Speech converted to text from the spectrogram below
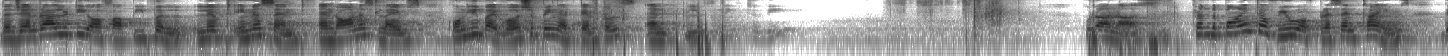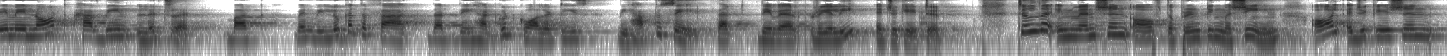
the generality of our people lived innocent and honest lives only by worshipping at temples and listening Puranas. From the point of view of present times, they may not have been literate, but when we look at the fact that they had good qualities, we have to say that they were really educated. Till the invention of the printing machine, all education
